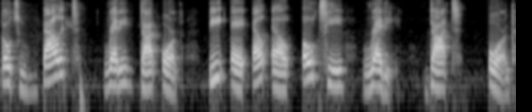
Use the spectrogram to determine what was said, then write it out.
Go to ballotready.org. B A L L O T org.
